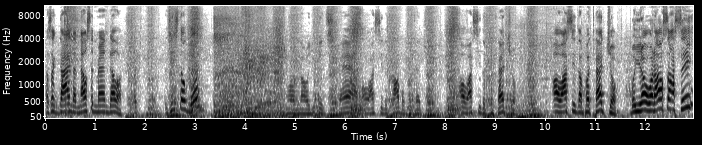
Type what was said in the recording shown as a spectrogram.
That's like dying to Nelson Mandela. Like, is he still good? Oh no, you can spam. Oh, I see the combo potential. Oh, I see the potential. Oh, I see the potential. But you know what else I see?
